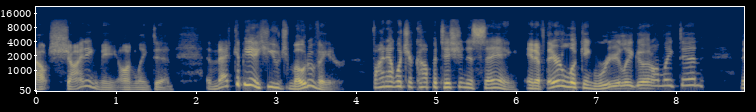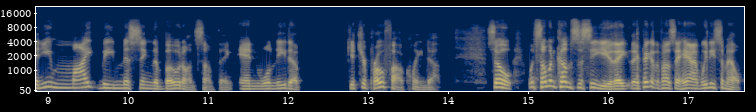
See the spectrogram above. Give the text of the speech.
outshining me on LinkedIn? And that could be a huge motivator. Find out what your competition is saying. And if they're looking really good on LinkedIn, then you might be missing the boat on something and we'll need to get your profile cleaned up. So when someone comes to see you, they, they pick up the phone and say, Hey, we need some help.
